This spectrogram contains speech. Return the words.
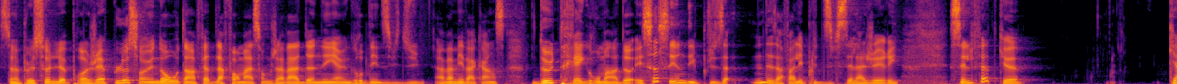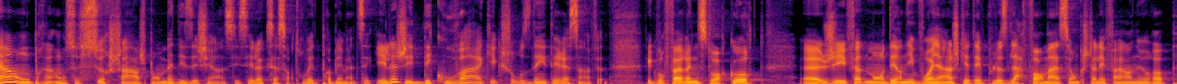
C'est un peu ça le projet, plus un autre en fait de la formation que j'avais à donner à un groupe d'individus avant mes vacances. Deux très gros mandats. Et ça, c'est une des, une des affaires les plus difficiles à gérer. C'est le fait que quand on, prend, on se surcharge pour on met des échéanciers, c'est là que ça se retrouve être problématique. Et là, j'ai découvert quelque chose d'intéressant en fait. fait que pour faire une histoire courte, euh, j'ai fait mon dernier voyage qui était plus de la formation que je faire en Europe.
